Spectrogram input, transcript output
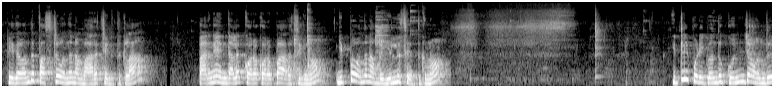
இப்போ இதை வந்து ஃபஸ்ட்டு வந்து நம்ம அரைச்சி எடுத்துக்கலாம். பாருங்கள் இந்த அளவுக்கு குறை குறைப்பாக அரைச்சிக்கணும். இப்போ வந்து நம்ம எள்ளு சேர்த்துக்கணும். இட்லி பொடிக்கு வந்து கொஞ்சம் வந்து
